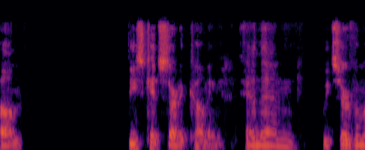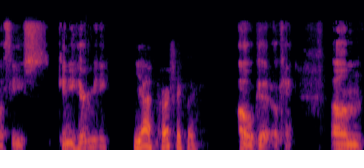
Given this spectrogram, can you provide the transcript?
Um, these kids started coming and then we'd serve them a feast. Can you hear me? Yeah, perfectly. Oh, good. Okay. Um,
